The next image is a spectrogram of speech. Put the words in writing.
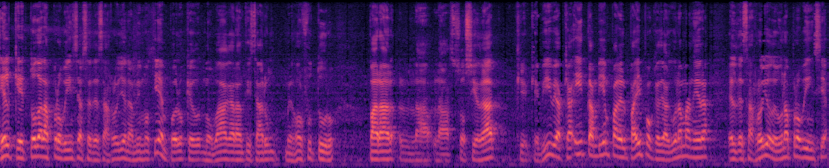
el que todas las provincias se desarrollen al mismo tiempo. Es lo que nos va a garantizar un mejor futuro para la, sociedad que, vive acá y también para el país, porque de alguna manera el desarrollo de una provincia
